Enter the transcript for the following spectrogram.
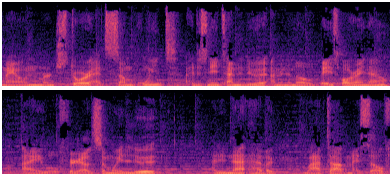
my own merch store at some point. I just need time to do it. I'm in the middle of baseball right now. I will figure out some way to do it. I do not have a laptop myself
